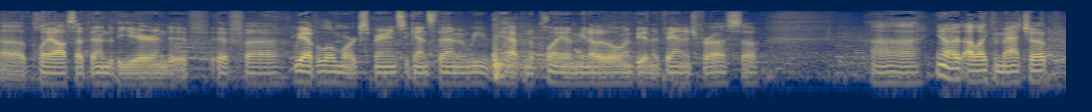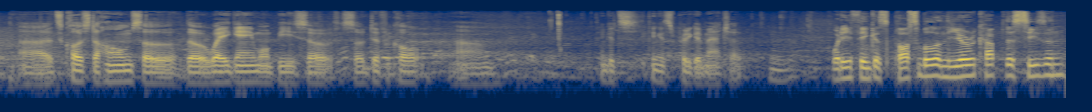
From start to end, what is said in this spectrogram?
uh, playoffs at the end of the year. And if if uh, we have a little more experience against them and we, we happen to play them, you know, it'll only be an advantage for us. So. Uh, you know, I, I, like the matchup. Uh, it's close to home, so the away game won't be so so difficult. Um, I think it's I think it's a pretty good matchup. What do you think is possible in the Euro Cup this season?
